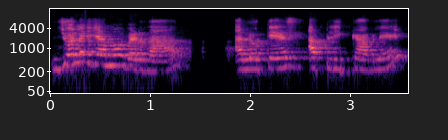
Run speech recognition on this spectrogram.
Yo le llamo verdad a lo que es aplicable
